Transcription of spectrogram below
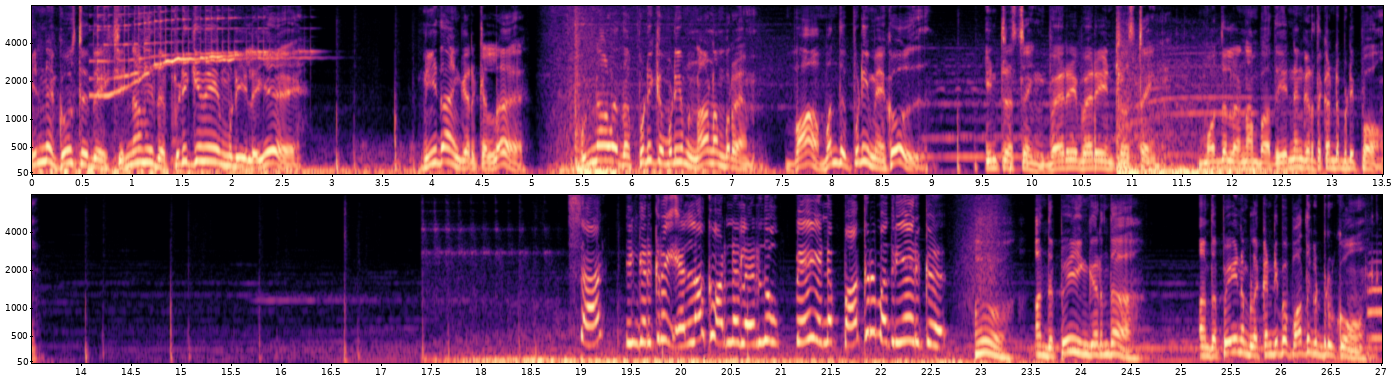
என்ன கோஸ்ட் இது? என்னால இதை பிடிக்கவே முடியலையே. நீ தான் இங்க இருக்கல்ல? உன்னால இதை பிடிக்க முடியும் நான் நம்புறேன். வா வந்து பிடி மேகுல். இன்ட்ரெஸ்டிங் வெரி வெரி இன்ட்ரெஸ்டிங் முதல்ல நம்ம அது என்னங்கிறத கண்டுபிடிப்போம். சார் இங்க இருக்கிற எல்லா கார்னர்ல இருந்தும் பேய் என்ன பாக்குற மாதிரியே இருக்கு. ஓ அந்த பேய் இங்க இருந்தா? அந்த பேய் நம்மள கண்டிப்பா பாத்துக்கிட்டு இருக்கோம்.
